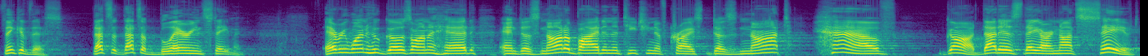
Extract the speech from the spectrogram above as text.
Think of this. That's a, that's a blaring statement. Everyone who goes on ahead and does not abide in the teaching of Christ does not have God. That is, they are not saved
